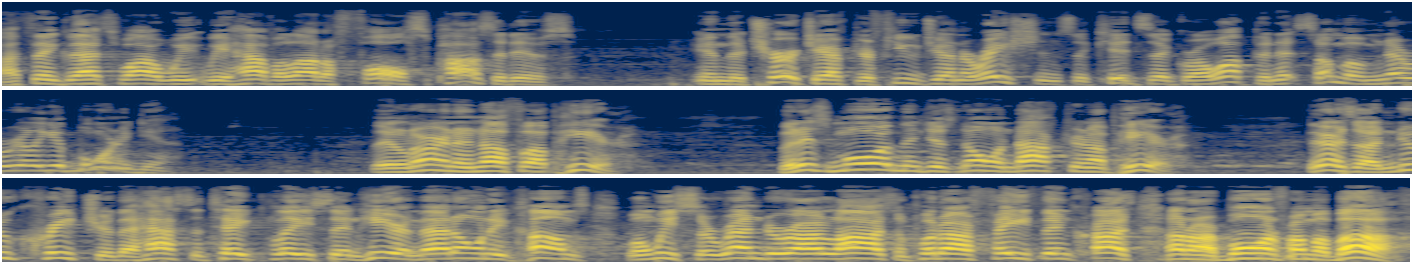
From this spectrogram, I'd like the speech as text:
I think that's why we, we have a lot of false positives in the church after a few generations. The kids that grow up in it, some of them never really get born again. They learn enough up here. But it's more than just knowing doctrine up here. There's a new creature that has to take place in here, and that only comes when we surrender our lives and put our faith in Christ and are born from above.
